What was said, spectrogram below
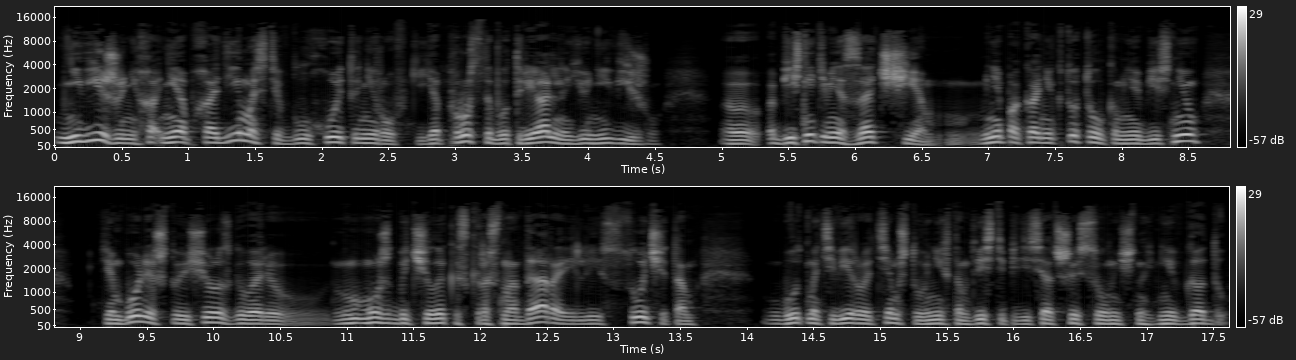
Не вижу необходимости в глухой тонировке. Я просто вот реально ее не вижу. Э, объясните мне, зачем? Мне пока никто толком не объяснил. Тем более, что, еще раз говорю, ну, может быть, человек из Краснодара или из Сочи там будут мотивировать тем, что у них там 256 солнечных дней в году.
